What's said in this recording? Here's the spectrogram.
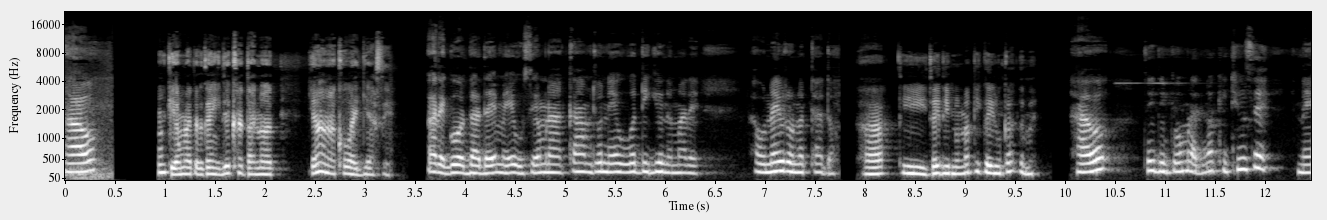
હાઓ. હું કે હમણાં તો કંઈ દેખાતા ન ક્યાં ખોવાઈ ગયા છે? અરે ગોર દાદા એમાં એવું છે. હમણાં કામ જો ને એવું વધી ગયું ને મારે આવું નવરો નથી થતો હા તી જયદીપનું નક્કી કર્યું કા તમે હા હો જયદીપ તો હમણાં જ નક્કી થયું છે ને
